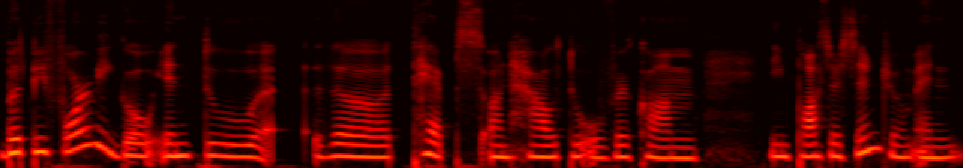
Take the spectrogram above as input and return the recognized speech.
But before we go into the tips on how to overcome the imposter syndrome and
